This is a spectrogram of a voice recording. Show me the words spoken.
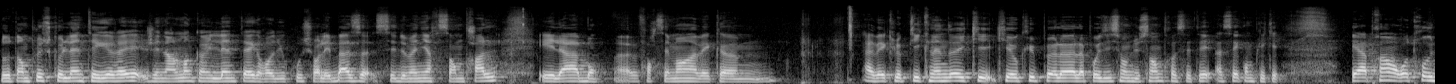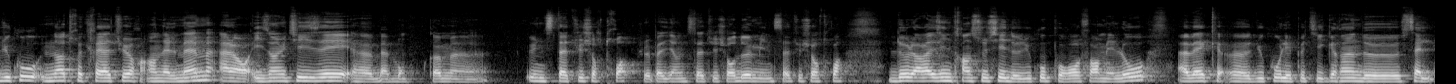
D'autant plus que l'intégrer, généralement quand il l'intègre du coup sur les bases, c'est de manière centrale. Et là, bon, euh, forcément avec, euh, avec le petit clin d'œil qui, occupe la, position du centre, c'était assez compliqué. Et après, on retrouve du coup notre créature en elle-même. Alors, ils ont utilisé, euh, bah, bon, comme une statue sur trois, je ne vais pas dire une statue sur deux, mais une statue sur trois, de la résine translucide du coup pour reformer l'eau, avec euh, du coup les petits grains de sel,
